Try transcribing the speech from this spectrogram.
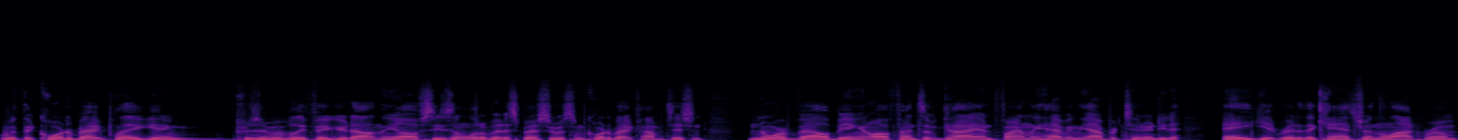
with the quarterback play getting presumably figured out in the offseason a little bit, especially with some quarterback competition, Norvell being an offensive guy and finally having the opportunity to A, get rid of the cancer in the locker room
